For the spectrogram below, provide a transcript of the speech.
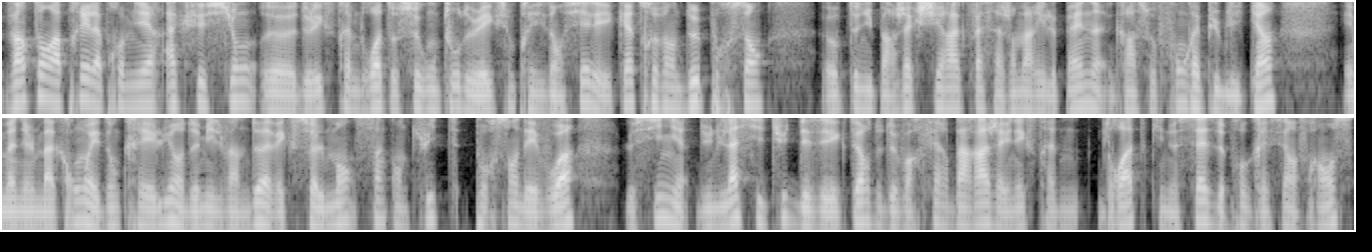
20 ans après la première accession euh, de l'extrême droite au second tour de l'élection présidentielle et les 82% euh, obtenus par Jacques Chirac face à Jean-Marie Le Pen grâce au Front républicain, Emmanuel Macron est donc réélu en 2022 avec seulement 58% des voix, le signe d'une lassitude des électeurs de devoir faire barrage à une extrême droite qui ne cesse de progresser en France.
